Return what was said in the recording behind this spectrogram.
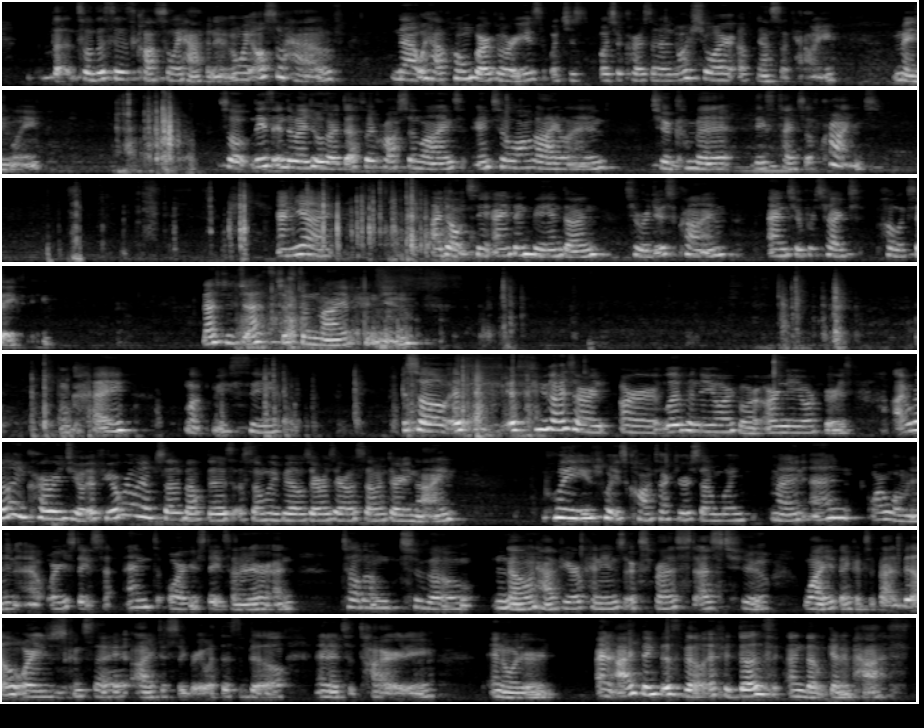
That, so this is constantly happening. And we also have Now we have home burglaries, which is which occurs on the North Shore of Nassau County, mainly. So these individuals are definitely crossing lines into Long Island to commit these types of crimes. And yet, I don't see anything being done to reduce crime and to protect public safety. That's just, just in my opinion. Okay, let me see. So if if you guys are are live in New York or are New Yorkers, I really encourage you if you're really upset about this Assembly Bill 00739, please please contact your assemblyman and or woman or your state and or your state senator and tell them to vote no and have your opinions expressed as to why you think it's a bad bill, or you just can say, I disagree with this bill in its entirety in order. And I think this bill, if it does end up getting passed,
